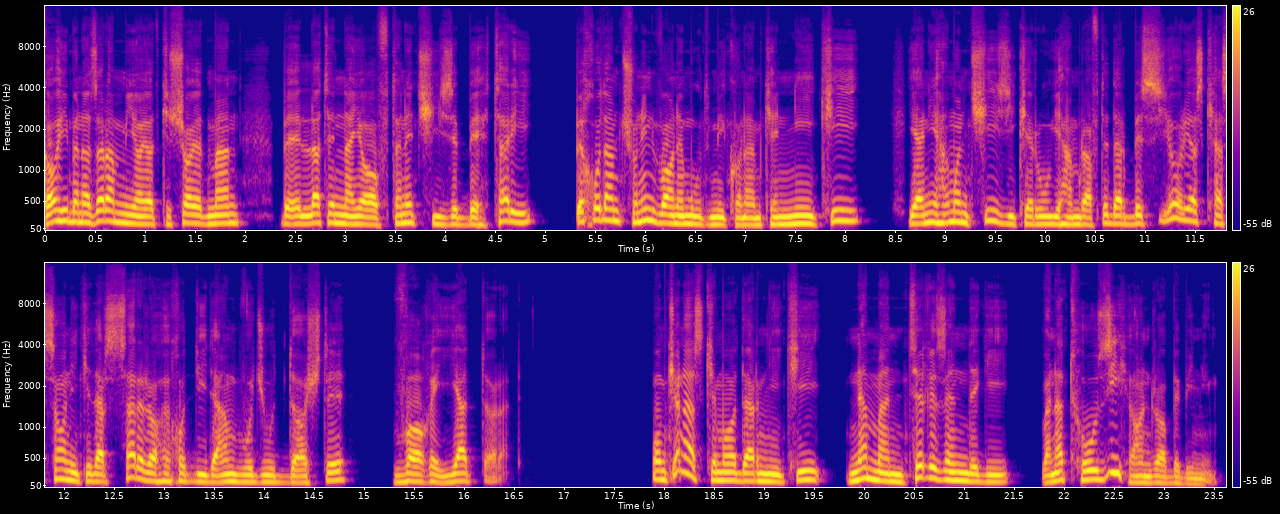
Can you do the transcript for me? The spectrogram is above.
گاهی به نظرم میآید که شاید من به علت نیافتن چیز بهتری به خودم چنین وانمود می کنم که نیکی یعنی همان چیزی که روی هم رفته در بسیاری از کسانی که در سر راه خود دیدم وجود داشته واقعیت دارد. ممکن است که ما در نیکی نه منطق زندگی و نه توضیح آن را ببینیم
